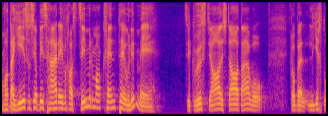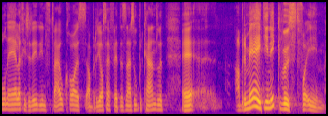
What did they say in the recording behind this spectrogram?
die Jesus ja bisher einfach als Zimmermann kennt und nicht mehr, sie gewusst, ja, ist da der, der ich glaube, leicht unehrlich ist er in die Welt gekommen, aber Josef hat das dann super gehandelt. Äh, aber mehr haben die nicht gewusst von ihm.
